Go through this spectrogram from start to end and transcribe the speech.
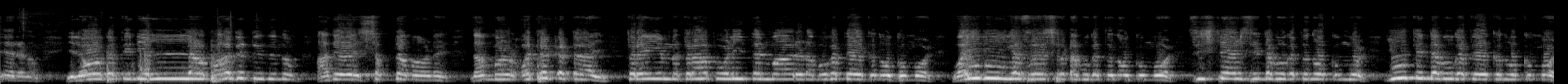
എത്തിച്ചേരണം ഈ ലോകത്തിന്റെ എല്ലാ ഭാഗത്തു നിന്നും അതേ ശബ്ദമാണ്. നമ്മൾ ഒറ്റക്കെട്ടായി ഇത്രയും മെത്രാപോളീത്തന്മാരുടെ മുഖത്തേക്ക് നോക്കുമ്പോൾ വൈദിക ശ്രേഷ്ഠരുടെ മുഖത്ത് നോക്കുമ്പോൾ സിസ്റ്റേഴ്സിന്റെ മുഖത്ത് നോക്കുമ്പോൾ യൂത്തിന്റെ മുഖത്തേക്ക് നോക്കുമ്പോൾ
